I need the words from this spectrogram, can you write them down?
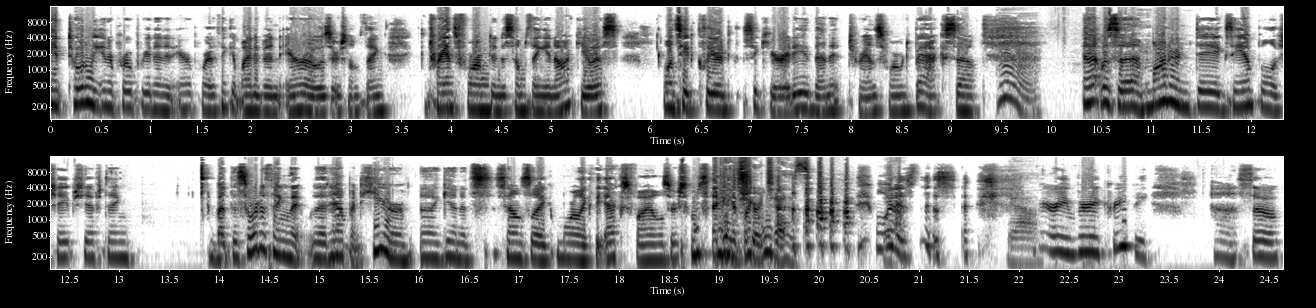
in, totally inappropriate in an airport. I think it might have been arrows or something, transformed into something innocuous. Once he'd cleared security, then it transformed back. So hmm. that was a modern day example of shape shifting. But the sort of thing that, that happened here, uh, again, it sounds like more like the X Files or something. It sure like, does. what yeah. is this? Yeah. Very, very creepy. Uh, so,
